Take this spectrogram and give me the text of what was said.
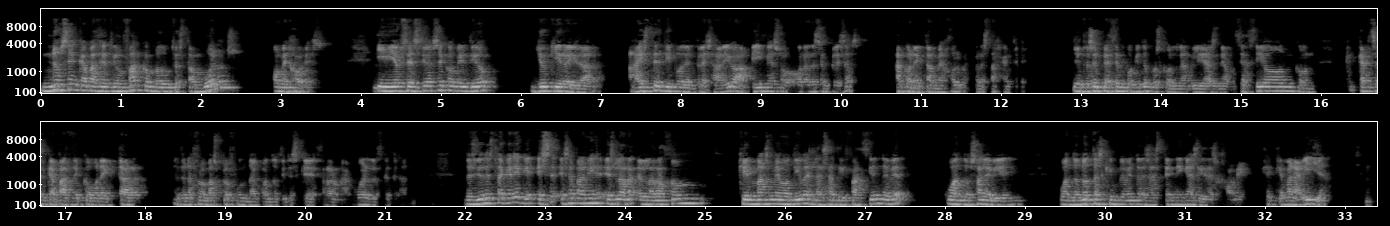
no sean capaces de triunfar con productos tan buenos o mejores? Y mi obsesión se convirtió, yo quiero ayudar a este tipo de empresario, a pymes o grandes empresas, a conectar mejor con esta gente. Y entonces empecé un poquito pues, con las habilidades de negociación, con ser capaz de conectar de una forma más profunda cuando tienes que cerrar un acuerdo, etc. Entonces yo destacaría que esa, para mí es la, razón que más me motiva, es la satisfacción de ver cuando sale bien, cuando notas que implementan esas técnicas y dices, joder, qué, maravilla.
